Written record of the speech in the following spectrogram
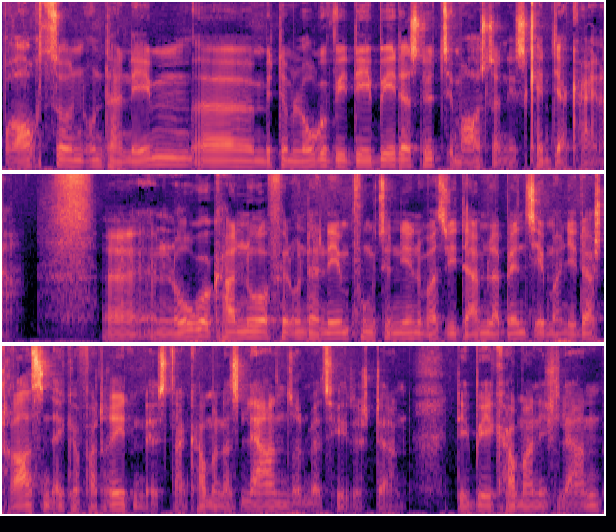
braucht so ein Unternehmen äh, mit dem Logo wie DB? Das nützt im Ausland Das kennt ja keiner. Äh, ein Logo kann nur für ein Unternehmen funktionieren, was wie Daimler-Benz eben an jeder Straßenecke vertreten ist. Dann kann man das lernen, so ein Mercedes-Stern. DB kann man nicht lernen.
